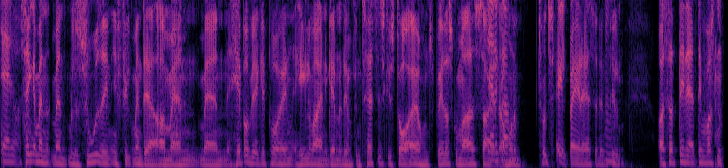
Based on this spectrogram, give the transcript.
Det er det også. Tænk, at man, man bliver suget ind i filmen der, og man, man hæpper virkelig på hende hele vejen igennem. og Det er en fantastisk historie, og hun spiller sgu meget Ja, sejt, det og hun er totalt badass i den mm. film. Og så det der, det var sådan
